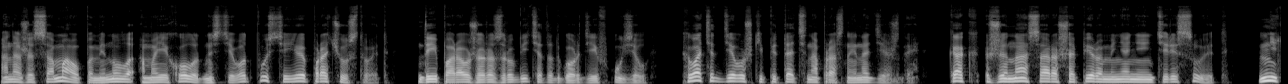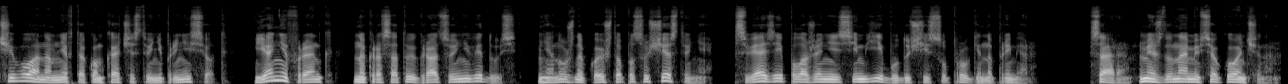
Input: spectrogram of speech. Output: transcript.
Она же сама упомянула о моей холодности, вот пусть ее и прочувствует. Да и пора уже разрубить этот Гордиев узел. Хватит девушке питать напрасные надежды. Как жена Сара Шапиро меня не интересует. Ничего она мне в таком качестве не принесет. Я не Фрэнк, на красоту и грацию не ведусь. Мне нужно кое-что посущественнее. Связи и положение семьи будущей супруги, например. «Сара, между нами все кончено.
